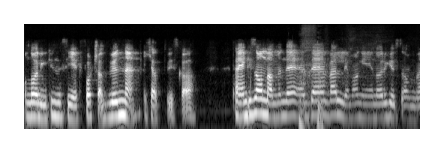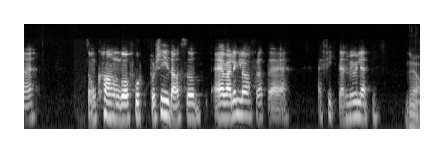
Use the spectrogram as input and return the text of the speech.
og Norge kunne sikkert fortsatt vunnet. Ikke at vi skal tenke sånn, da, men det, det er veldig mange i Norge som, eh, som kan gå fort på ski. da, Så jeg er veldig glad for at jeg, jeg fikk den muligheten. Ja.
